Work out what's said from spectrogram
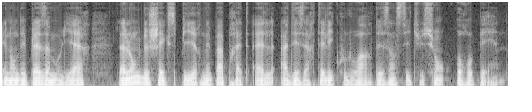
et n'en déplaise à Molière, la langue de Shakespeare n'est pas prête, elle, à déserter les couloirs des institutions européennes.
